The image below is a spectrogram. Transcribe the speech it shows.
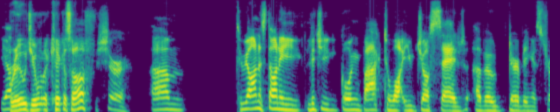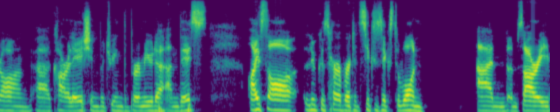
yeah, Brew, do you want to kick us off? sure. Um, to be honest, Donny, literally going back to what you just said about there being a strong uh, correlation between the Bermuda and this, I saw Lucas Herbert at 66 to 1. And I'm sorry,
